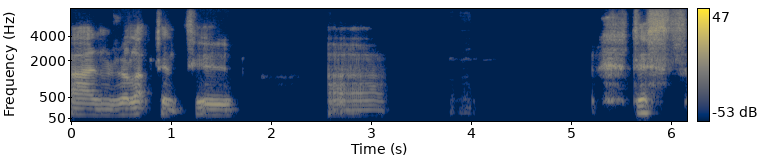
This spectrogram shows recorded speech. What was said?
and reluctant to uh just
